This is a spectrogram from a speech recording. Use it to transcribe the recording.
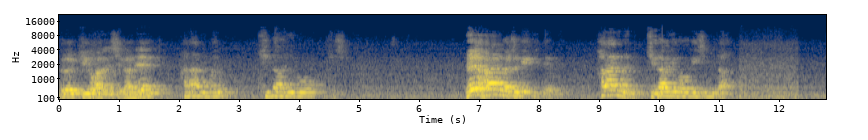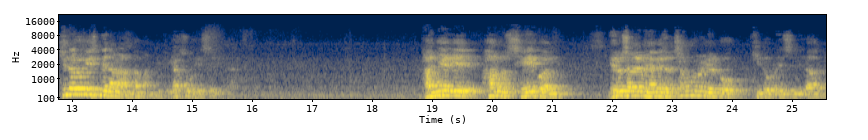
그 기도하는 시간에 하나님은 기다리고 계십니다. 왜 하나님과 정했기 때문에 하나님은 기다리고 계십니다. 기다리고 계신데 나는 안 가면 안 되죠. 약속을 했으니까. 다니엘이 하루 세 번 예루살렘을 향해서 창문을 열고 기도를 했습니다.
